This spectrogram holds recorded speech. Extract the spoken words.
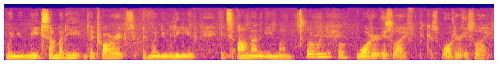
When you meet somebody, the Tuaregs, and when you leave, it's Aman Iman. oh wonderful Water is life because water is life.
